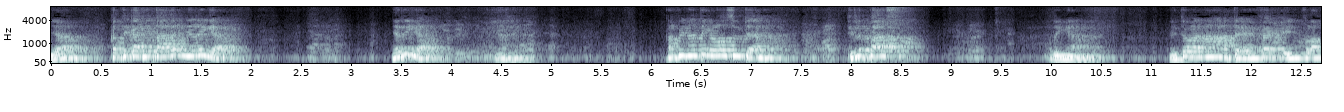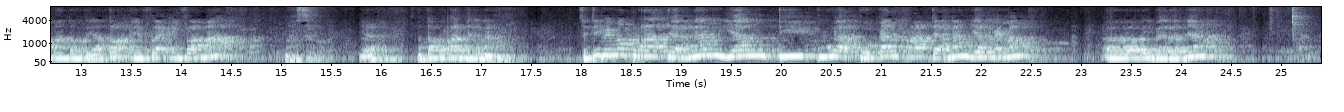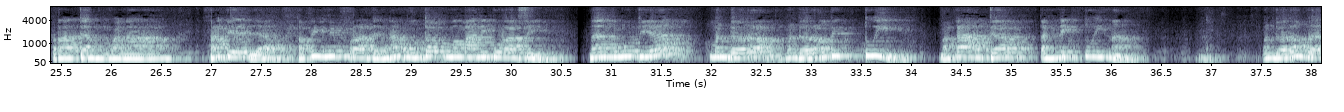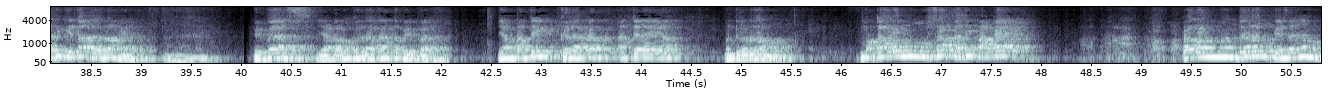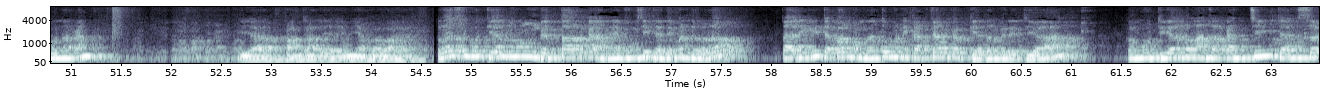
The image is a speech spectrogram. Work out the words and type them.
ya Ketika ditarik nyeri nggak? Nyeri nggak? Tapi nanti kalau sudah dilepas ringan. Itu karena ada efek inflamatori atau efek inflamasi, ya, atau peradangan. Jadi memang peradangan yang dibuat bukan peradangan yang memang e, ibaratnya radang mana sakit ya, tapi ini peradangan untuk memanipulasi. Nah kemudian mendorong, mendorong itu tui, maka ada teknik tuina. Mendorong berarti kita dorong ya. Bebas ya kalau gerakan tuh bebas. Yang penting gerakan ada yang mendorong. Kalau mengusap tadi pakai kalau mendorong biasanya menggunakan Iya pangkal ya ini yang bawah ya. Terus kemudian menggetarkan ya fungsi dari mendorong teknik ini dapat membantu meningkatkan kegiatan meridian, kemudian melancarkan C dan se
